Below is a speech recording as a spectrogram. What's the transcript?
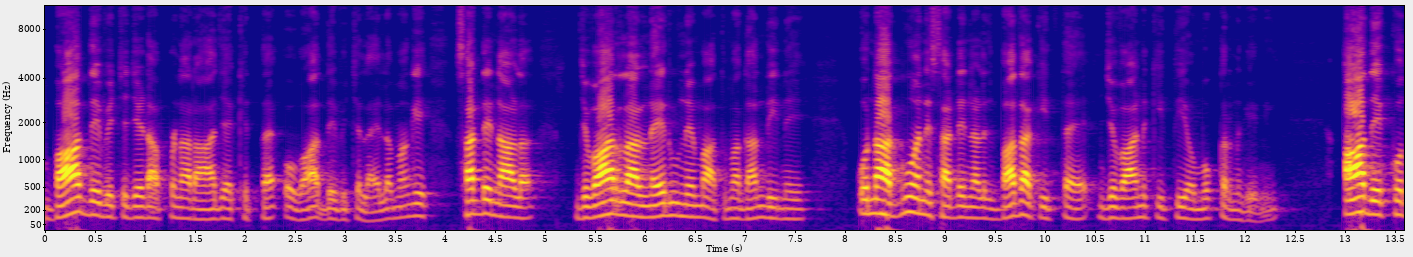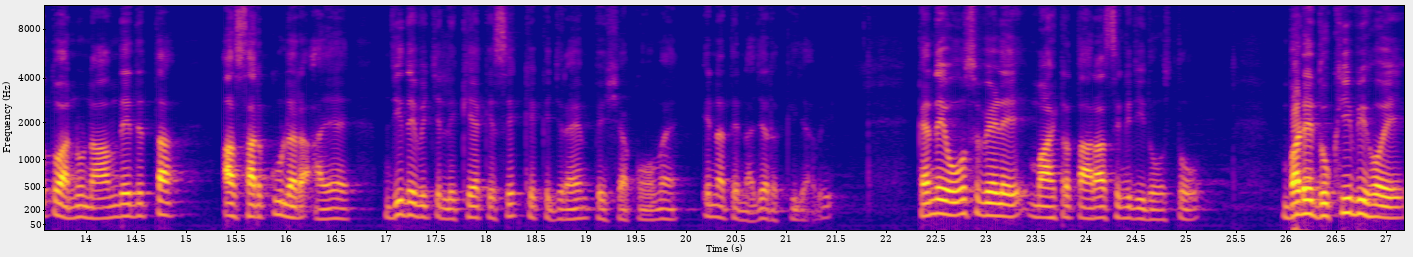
ਬਾਅਦ ਦੇ ਵਿੱਚ ਜਿਹੜਾ ਆਪਣਾ ਰਾਜ ਹੈ ਖਿੱਤਾ ਹੈ, ਉਹ ਬਾਅਦ ਦੇ ਵਿੱਚ ਲੈ ਲਵਾਂਗੇ। ਸਾਡੇ ਨਾਲ ਜਵਾਹਰ ਲਾਲ ਨਹਿਰੂ ਨੇ ਮਹਾਤਮਾ ਗਾਂਧੀ ਨੇ ਉਹਨਾਂ ਆਗੂਆਂ ਨੇ ਸਾਡੇ ਨਾਲ ਵਾਅਦਾ ਕੀਤਾ ਹੈ ਜਵਾਨ ਕੀਤੀ ਉਹ ਮੁੱਕਰਨਗੇ ਨਹੀਂ। ਆਹ ਦੇਖੋ ਤੁਹਾਨੂੰ ਨਾਮ ਦੇ ਦਿੱਤਾ ਆ ਸਰਕੂਲਰ ਆਇਆ ਜਿਹਦੇ ਵਿੱਚ ਲਿਖਿਆ ਕਿ ਸਿੱਖ ਇੱਕ ਜਰੈਮ ਪੇਸ਼ਾ ਕੌਮ ਹੈ ਇਹਨਾਂ ਤੇ ਨਜ਼ਰ ਰੱਖੀ ਜਾਵੇ। ਕਹਿੰਦੇ ਉਸ ਵੇਲੇ ਮਾਸਟਰ ਤਾਰਾ ਸਿੰਘ ਜੀ ਦੋਸਤੋ ਬੜੇ ਦੁਖੀ ਵੀ ਹੋਏ।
